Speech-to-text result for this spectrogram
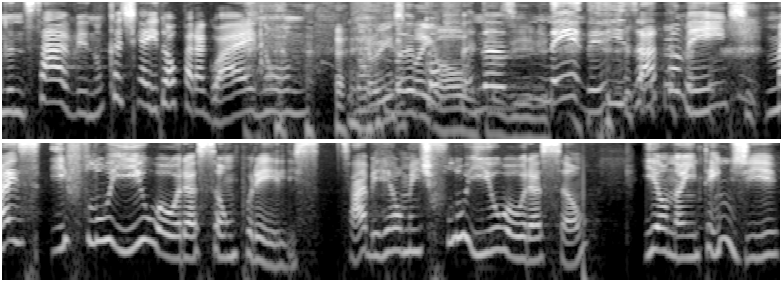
eu sabe, nunca tinha ido ao Paraguai, não, não em espanhol, conf- inclusive. nem- exatamente. Mas e fluiu a oração por eles, sabe? Realmente fluiu a oração. E eu não entendi,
